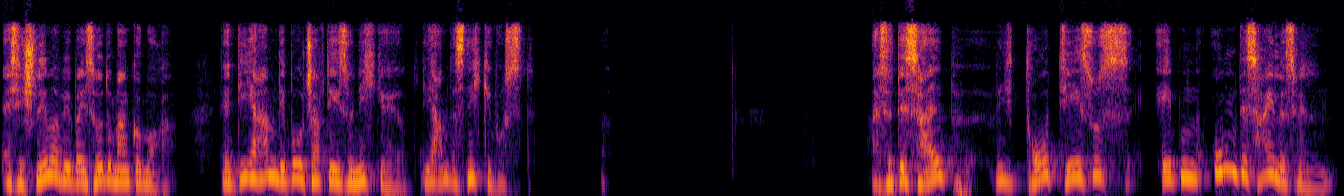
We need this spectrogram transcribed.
Es ist schlimmer wie bei Sodom und Gomorra. Denn die haben die Botschaft Jesu nicht gehört. Die haben das nicht gewusst. Also deshalb droht Jesus eben um des Heiles willen,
